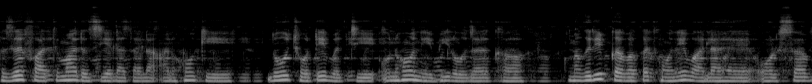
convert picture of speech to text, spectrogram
हज़रत फ़ातिमा रज़ी अल्लाह अन्हों के दो छोटे बच्चे, उन्होंने भी रोज़ा रखा। मगरिब का वक़्त होने वाला है और सब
